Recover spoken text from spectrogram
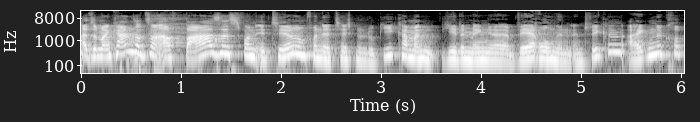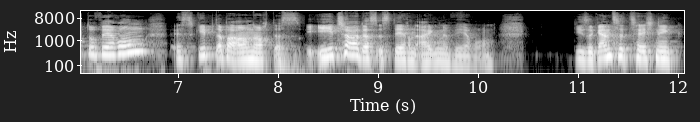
also man kann sozusagen auf Basis von Ethereum, von der Technologie, kann man jede Menge Währungen entwickeln, eigene Kryptowährungen. Es gibt aber auch noch das Ether, das ist deren eigene Währung diese ganze Technik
